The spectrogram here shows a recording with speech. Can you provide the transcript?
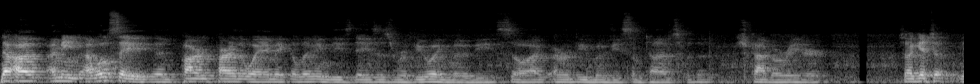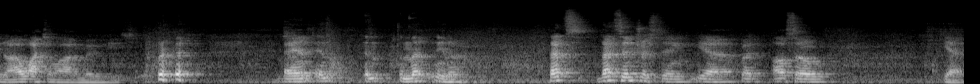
now I, I mean, I will say, part part of the way I make a living these days is reviewing movies. So I, I review movies sometimes for the Chicago Reader. So I get to, you know, I watch a lot of movies, and and and, and that, you know, that's that's interesting. Yeah, but also, yeah,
